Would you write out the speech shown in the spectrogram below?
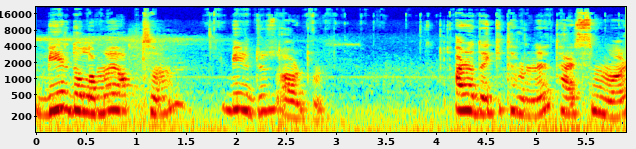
Bir dolama yaptım. Bir düz ördüm. Arada iki tane tersim var.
